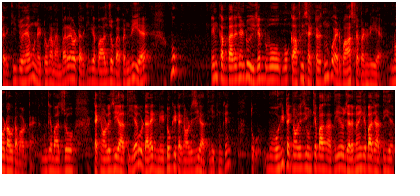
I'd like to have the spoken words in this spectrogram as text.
टर्की जो है, वो नेटो का मेंबर है और टर्की के पास जो वेपनरी है, वो इन कंपैरिजन टू इजिप्ट वो वो काफ़ी सेक्टर्स में वो एडवांस वेपनरी है। नो डाउट अबाउट दैट उनके पास जो टेक्नोलॉजी आती है, वो डायरेक्ट नेटो की टेक्नोलॉजी आती है, क्योंकि तो वही टेक्नोलॉजी उनके पास आती है, जो जर्मनी के पास जाती है,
